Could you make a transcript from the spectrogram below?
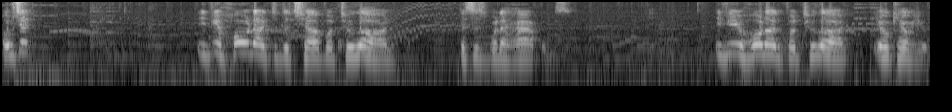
Oh shit! If you hold on to the chair for too long, this is what happens. If you hold on for too long, it'll kill you.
